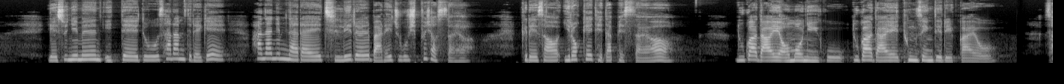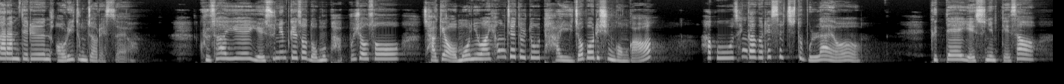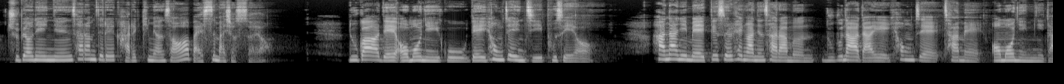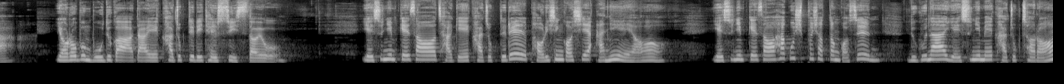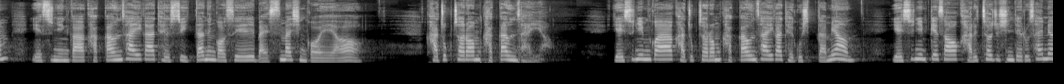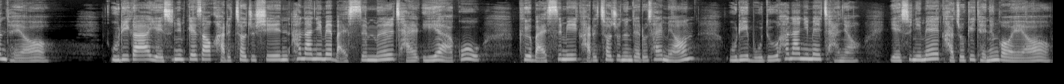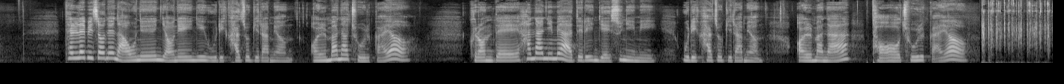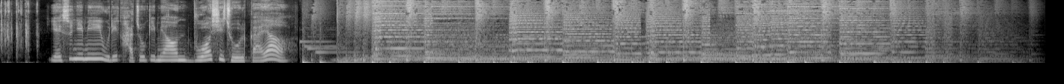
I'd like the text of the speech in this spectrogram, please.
예수님은 이때에도 사람들에게 하나님 나라의 진리를 말해주고 싶으셨어요. 그래서 이렇게 대답했어요. 누가 나의 어머니이고 누가 나의 동생들일까요? 사람들은 어리둥절했어요. 그 사이에 예수님께서 너무 바쁘셔서 자기 어머니와 형제들도 다 잊어버리신 건가? 하고 생각을 했을지도 몰라요. 그때 예수님께서 주변에 있는 사람들을 가리키면서 말씀하셨어요. 누가 내 어머니이고 내 형제인지 보세요. 하나님의 뜻을 행하는 사람은 누구나 나의 형제, 자매, 어머니입니다. 여러분 모두가 나의 가족들이 될 수 있어요. 예수님께서 자기의 가족들을 버리신 것이 아니에요. 예수님께서 하고 싶으셨던 것은 누구나 예수님의 가족처럼 예수님과 가까운 사이가 될 수 있다는 것을 말씀하신 거예요. 가족처럼 가까운 사이요. 예수님과 가족처럼 가까운 사이가 되고 싶다면 예수님께서 가르쳐 주신 대로 살면 돼요. 우리가 예수님께서 가르쳐 주신 하나님의 말씀을 잘 이해하고 그 말씀이 가르쳐 주는 대로 살면 우리 모두 하나님의 자녀, 예수님의 가족이 되는 거예요. 텔레비전에 나오는 연예인이 우리 가족이라면 얼마나 좋을까요? 그런데 하나님의 아들인 예수님이 우리 가족이라면 얼마나 더 좋을까요? 예수님이 우리 가족이면 무엇이 좋을까요?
